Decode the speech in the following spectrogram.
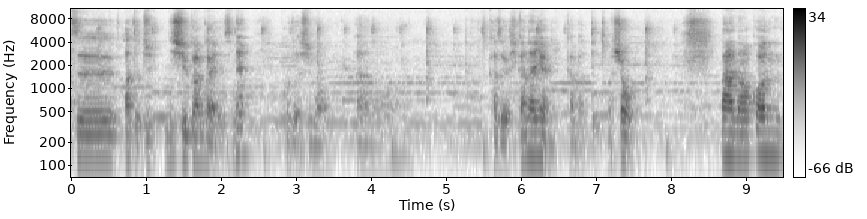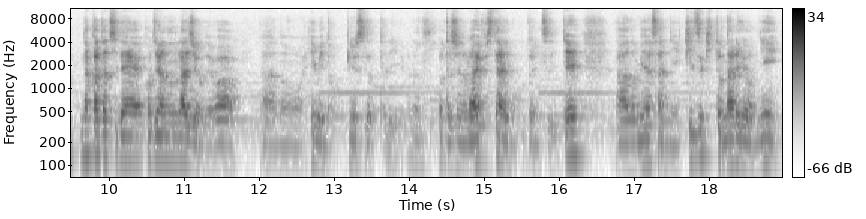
末あと2週間ぐらいですね。今年もあの風邪をひかないように頑張っていきましょう、まあ、あのこんな形でこちらのラジオではあの日々のニュースだったり私のライフスタイルのことについてあの皆さんに気づきとなるように、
